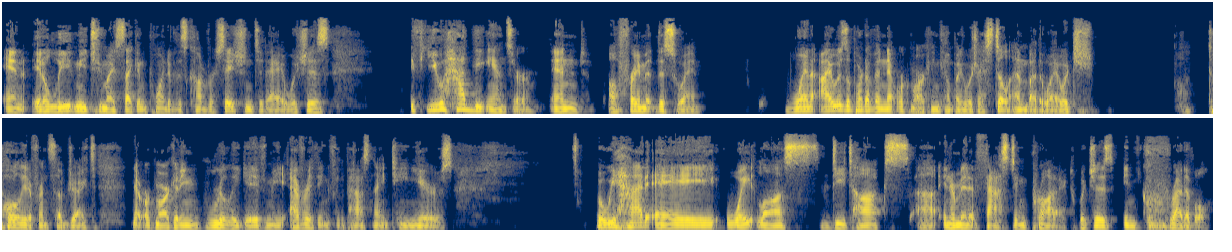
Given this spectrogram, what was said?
And it'll lead me to my second point of this conversation today, which is if you had the answer, and I'll frame it this way. When I was a part of a network marketing company, which I still am, by the way, which totally different subject, network marketing really gave me everything for the past 19 years. But we had a weight loss detox uh, intermittent fasting product, which is incredible.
